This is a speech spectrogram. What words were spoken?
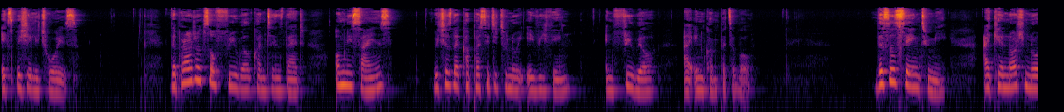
especially choice. The paradox of free will contends that omniscience, which is the capacity to know everything, and free will are incompatible. This is saying to me, I cannot know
